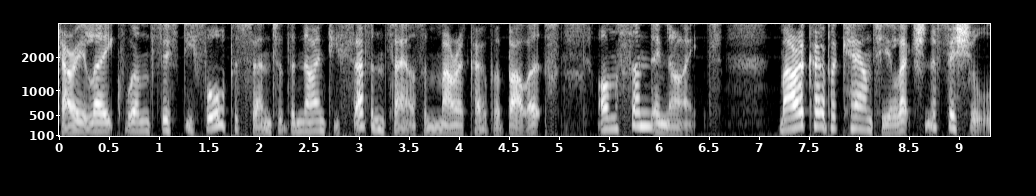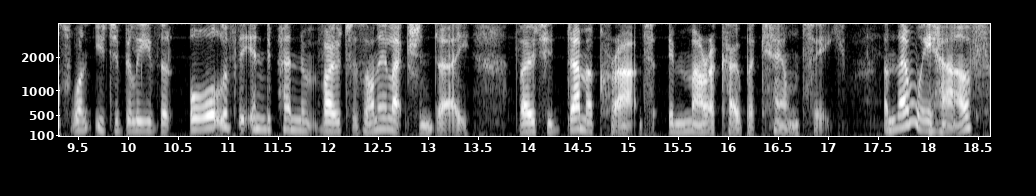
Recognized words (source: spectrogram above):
Kari Lake won 54% of the 97,000 Maricopa ballots on Sunday night. Maricopa County election officials want you to believe that all of the independent voters on election day voted Democrat in Maricopa County. And then we have,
